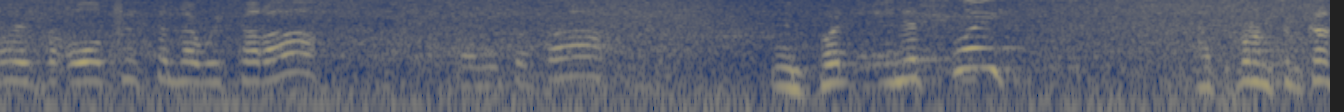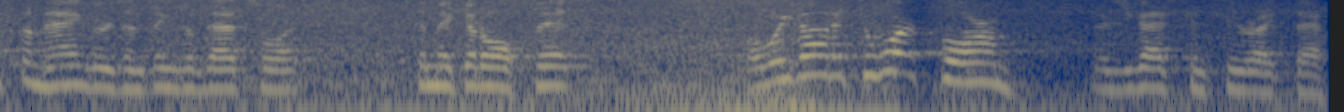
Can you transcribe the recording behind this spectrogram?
There's the old system that we cut off, that we took off, and put in its place. I had to put on some custom hangers and things of that sort to make it all fit. But we got it to work for them, as you guys can see right there.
